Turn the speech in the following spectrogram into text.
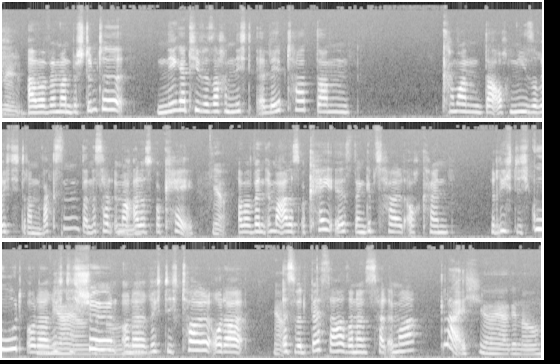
Nein. Aber wenn man bestimmte negative Sachen nicht erlebt hat, dann kann man da auch nie so richtig dran wachsen. Dann ist halt immer Mhm. alles okay. Ja. Aber wenn immer alles okay ist, dann gibt es halt auch kein richtig gut oder richtig ja, schön genau, oder richtig toll oder Ja. es wird besser, sondern es ist halt immer gleich. Ja, ja, genau.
